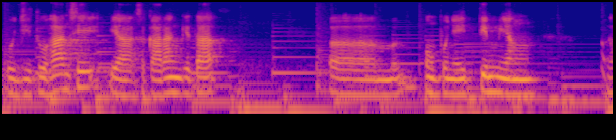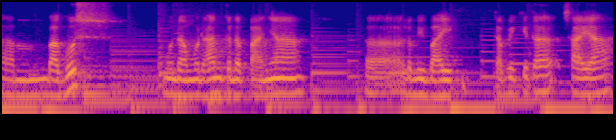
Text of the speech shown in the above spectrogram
puji Tuhan sih ya sekarang kita um, mempunyai tim yang um, bagus. Mudah-mudahan ke depannya uh, lebih baik tapi kita saya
